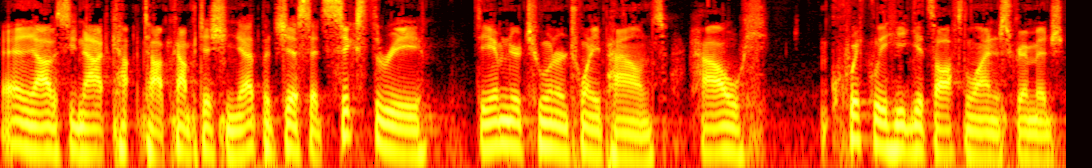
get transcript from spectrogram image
and obviously not co- top competition yet, but just at 6'3", damn near two hundred twenty pounds, how he, quickly he gets off the line of scrimmage.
